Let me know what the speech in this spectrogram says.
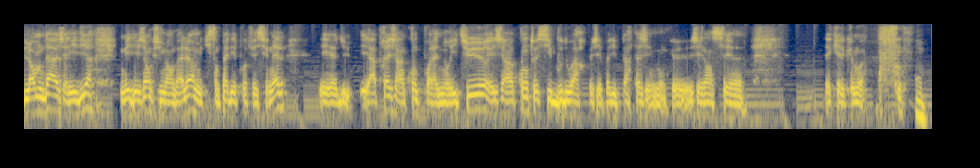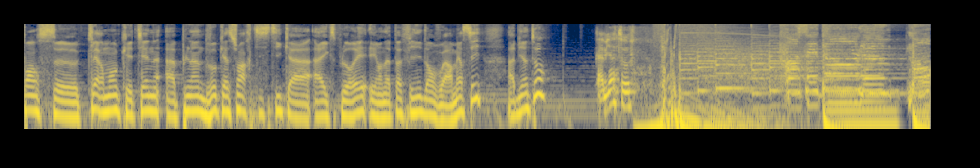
lambda, j'allais dire, mais des gens que je mets en valeur, mais qui sont pas des professionnels. Euh, et, après, j'ai un compte pour la nourriture et j'ai un compte aussi boudoir que j'ai pas dû te partager, mais que euh, j'ai lancé euh, il y a quelques mois. on pense clairement qu'Étienne a plein de vocations artistiques à, à explorer et on n'a pas fini d'en voir. Merci, à bientôt. À bientôt. Français dans le monde.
